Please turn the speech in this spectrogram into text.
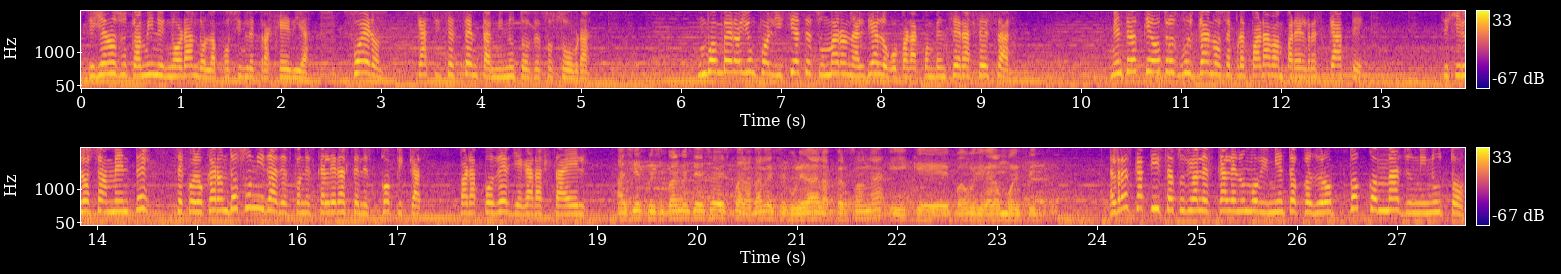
siguieron su camino ignorando la posible tragedia. Fueron casi 60 minutos de zozobra. Un bombero y un policía se sumaron al diálogo para convencer a César, mientras que otros vulcanos se preparaban para el rescate. Sigilosamente se colocaron dos unidades con escaleras telescópicas para poder llegar hasta él. Así es, principalmente eso es para darle seguridad a la persona y que podamos llegar a un buen fin. El rescatista subió a la escala en un movimiento que duró poco más de un minuto.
